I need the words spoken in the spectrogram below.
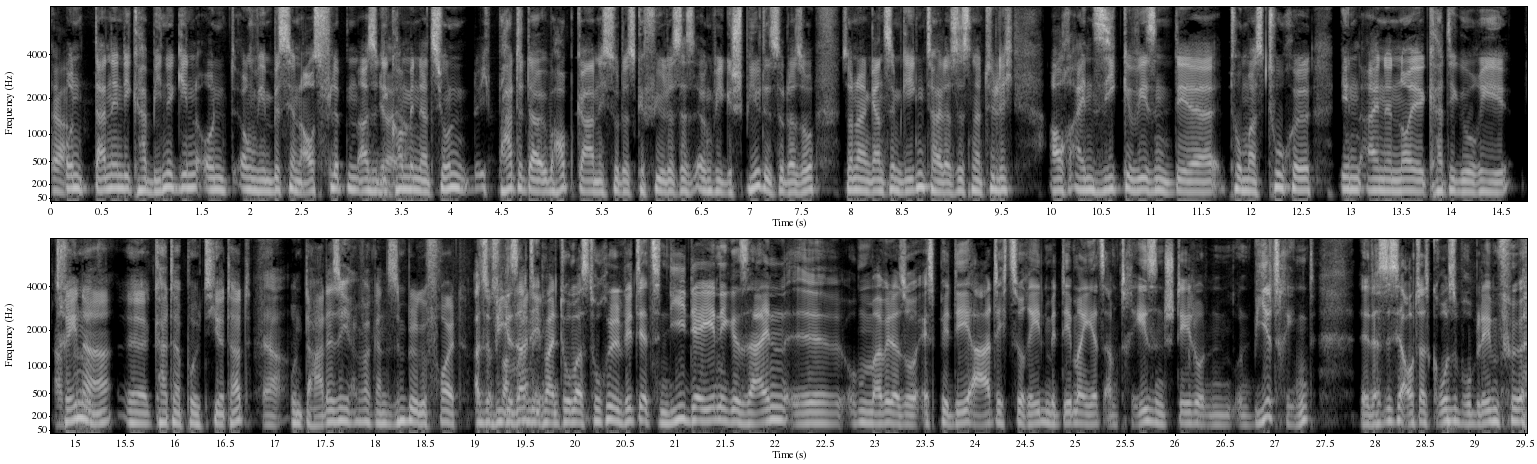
Ja. und dann in die Kabine gehen und irgendwie ein bisschen ausflippen. Also die Ja, ja. Kombination, ich hatte da überhaupt gar nicht so das Gefühl, dass das irgendwie gespielt ist oder so, sondern ganz im Gegenteil. Das ist natürlich auch ein Sieg gewesen, der Thomas Tuchel in eine neue Kategorie Trainer äh, katapultiert hat. Ja. Und da hat er sich einfach ganz simpel gefreut. Also Das wie gesagt, meine- ich meine, Thomas Tuchel wird jetzt nie derjenige sein, äh, um mal wieder so SPD-artig zu reden, mit dem man jetzt am Tresen steht und, und Bier trinkt. Äh, das ist ja auch das große Problem für,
